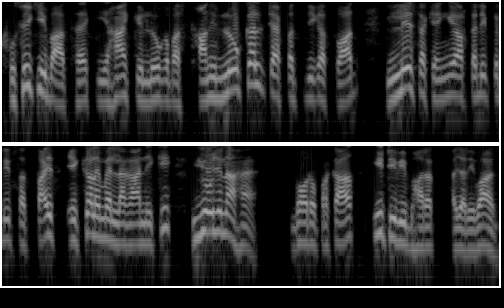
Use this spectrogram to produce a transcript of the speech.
खुशी की बात है कि यहाँ के लोग अब स्थानीय लोकल चाय पत्ती का स्वाद ले सकेंगे और करीब करीब 27 एकड़ में लगाने की योजना है। गौरव प्रकाश ईटीवी भारत हजारीबाग।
